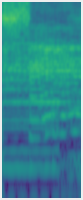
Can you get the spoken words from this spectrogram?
city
